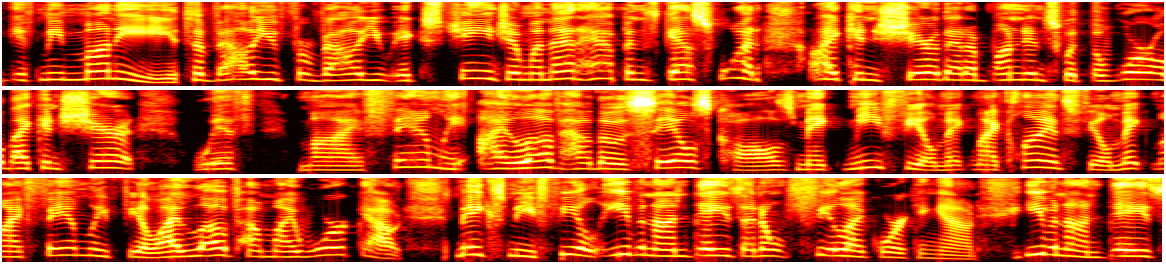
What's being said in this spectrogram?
give me money. It's a value for value exchange. And when that happens, guess what? I can share that abundance with the world. I can share it with my family. I love how those sales calls make me feel, make my clients feel, make my family feel. I love how my workout makes me feel, even on days I don't feel like working out, even on days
